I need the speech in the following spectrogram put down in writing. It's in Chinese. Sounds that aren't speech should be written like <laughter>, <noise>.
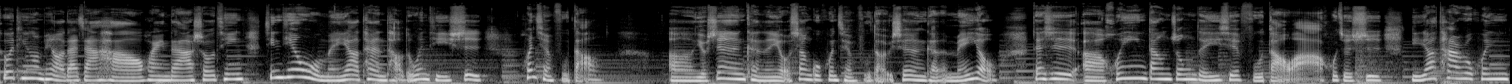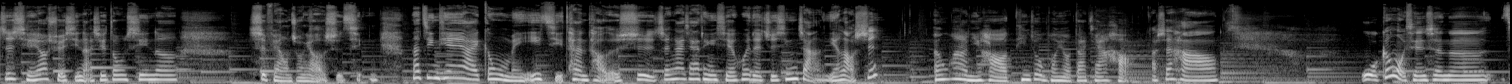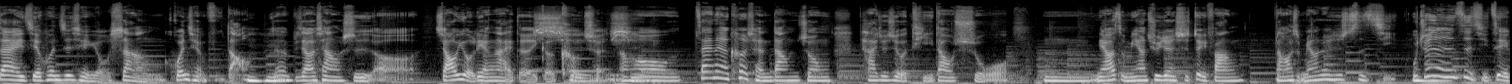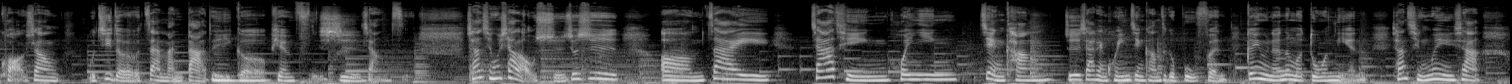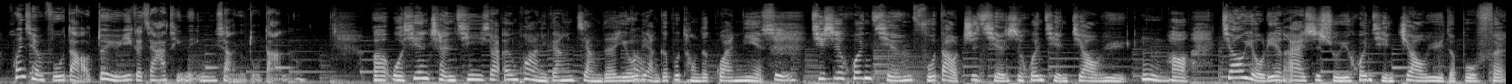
各位听众朋友，大家好，欢迎大家收听。今天我们要探讨的问题是婚前辅导。呃，有些人可能有上过婚前辅导，有些人可能没有。但是呃，婚姻当中的一些辅导啊，或者是你要踏入婚姻之前要学习哪些东西呢？是非常重要的事情。那今天来跟我们一起探讨的是真爱家庭协会的执行长严老师。恩华你好，听众朋友大家好，老师好。我跟我先生呢，在结婚之前有上婚前辅导，那比较像是呃交友恋爱的一个课程。然后在那个课程当中，他就是有提到说，嗯，你要怎么样去认识对方，然后怎么样认识自己。我觉得认识自己这一块，好像我记得占蛮大的一个篇幅，是这样子。想请问一下老师，就是嗯，在。家庭婚姻健康，就是家庭婚姻健康这个部分，耕耘了那么多年，想请问一下，婚前辅导对于一个家庭的影响有多大呢？呃，我先澄清一下，恩化，你刚刚讲的有两个不同的观念。是，其实婚前辅导之前是婚前教育，嗯，好，交友恋爱是属于婚前教育的部分。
